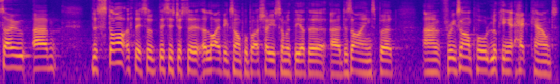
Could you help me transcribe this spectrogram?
so um, the start of this, so this is just a, a, live example, but I'll show you some of the other uh, designs. But um, for example, looking at headcount,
